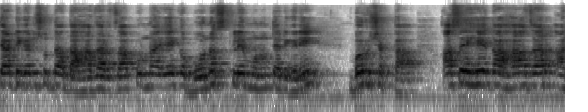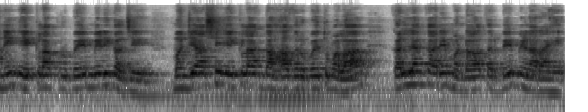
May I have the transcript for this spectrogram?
त्या ठिकाणी सुद्धा दहा हजारचा पुन्हा एक बोनस क्लेम म्हणून त्या ठिकाणी भरू शकता. असे हे दहा हजार आणि एक लाख रुपये मेडिकलचे. म्हणजे असे एक लाख दहा हजार रुपये तुम्हाला कल्याणकारी मंडळातर्फे मिळणार आहे.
